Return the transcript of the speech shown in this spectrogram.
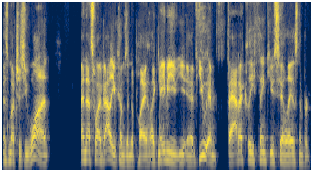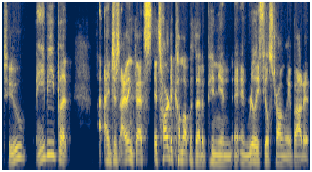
as much as you want, and that's why value comes into play. Like maybe if you emphatically think UCLA is number two, maybe, but I just I think that's it's hard to come up with that opinion and really feel strongly about it,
